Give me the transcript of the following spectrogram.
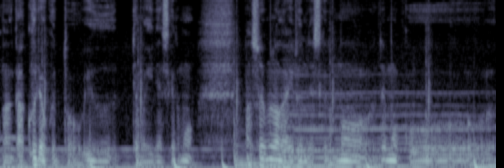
まあ、学力というてもいいですけども、まあ、そういうものがいるんですけどもでもこ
